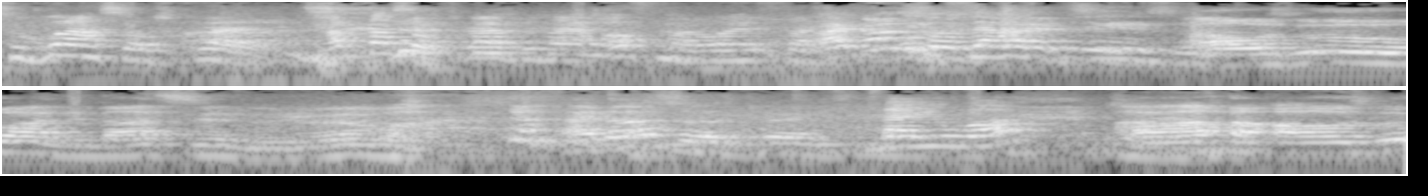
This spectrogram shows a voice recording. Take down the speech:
to to go and subscribe. After subscribing, I off my Wi-Fi. I don't subscribe things. I was the one in that scene, remember? I don't subscribe. That you what? I, I was the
